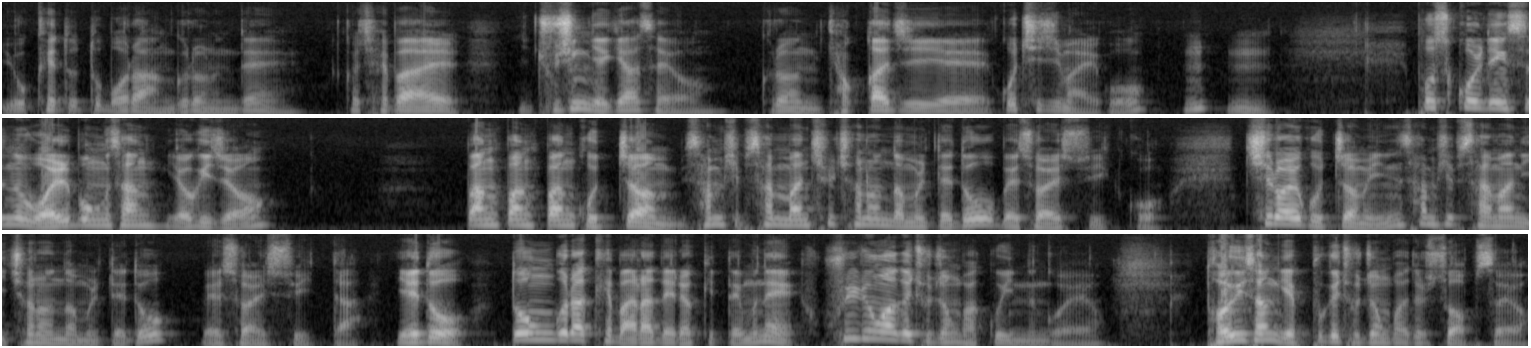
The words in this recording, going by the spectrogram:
욕해도 또 뭐라 안 그러는데 그러니까 제발 주식 얘기하세요. 그런 격가지에 꽂히지 말고. 음? 음. 포스콜딩스는 월봉상 여기죠. 빵빵빵 고점 33만 7천 원 넘을 때도 매수할 수 있고 7월 고점인 34만 2천 원 넘을 때도 매수할 수 있다. 얘도 동그랗게 말아내렸기 때문에 훌륭하게 조정받고 있는 거예요. 더 이상 예쁘게 조정받을 수 없어요.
